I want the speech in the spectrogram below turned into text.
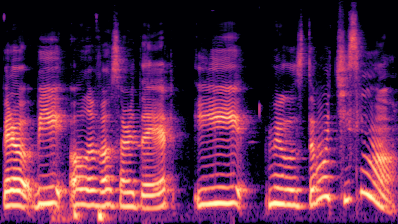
Pero vi All of Us Are Dead y me gustó muchísimo.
